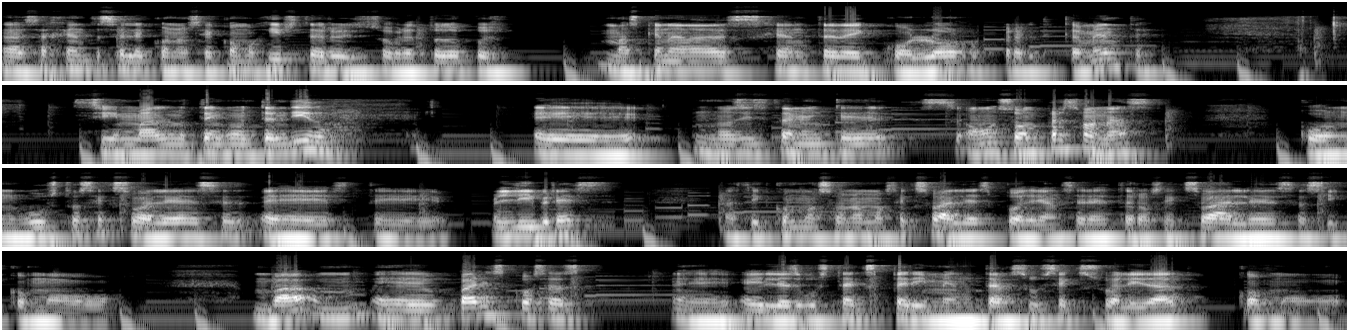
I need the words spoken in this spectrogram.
A esa gente se le conocía como hipster y sobre todo pues más que nada es gente de color prácticamente. Si mal no tengo entendido. Eh, nos dice también que son, son personas con gustos sexuales eh, este, libres así como son homosexuales, podrían ser heterosexuales, así como mm, eh, varias cosas. Eh, les gusta experimentar su sexualidad, como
